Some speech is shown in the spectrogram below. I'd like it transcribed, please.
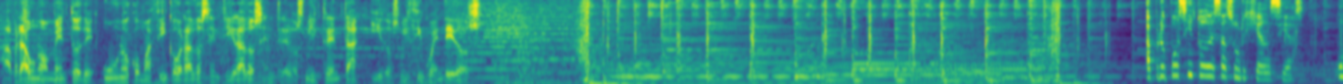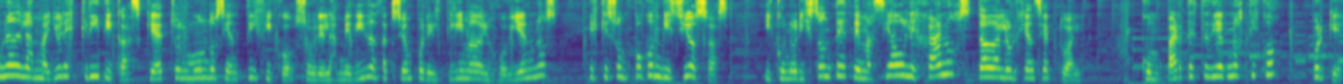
habrá un aumento de 1,5 grados centígrados entre 2030 y 2052. A propósito de esas urgencias, una de las mayores críticas que ha hecho el mundo científico sobre las medidas de acción por el clima de los gobiernos es que son poco ambiciosas y con horizontes demasiado lejanos dada la urgencia actual. ¿Comparte este diagnóstico? ¿Por qué?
